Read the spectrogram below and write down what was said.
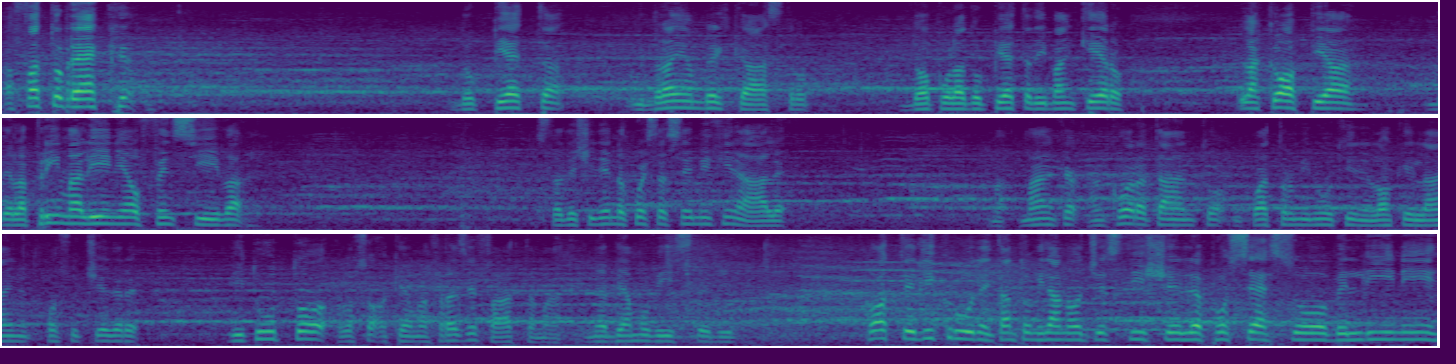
ha fatto break. Doppietta di Brian Belcastro dopo la doppietta di Banchero la coppia della prima linea offensiva sta decidendo questa semifinale. Ma manca ancora tanto in 4 minuti nell'hockey line può succedere di tutto. Lo so che è una frase fatta ma ne abbiamo viste di cotte di crude. Intanto Milano gestisce il possesso Bellini.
